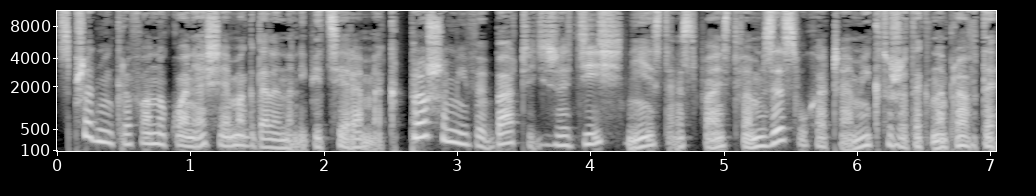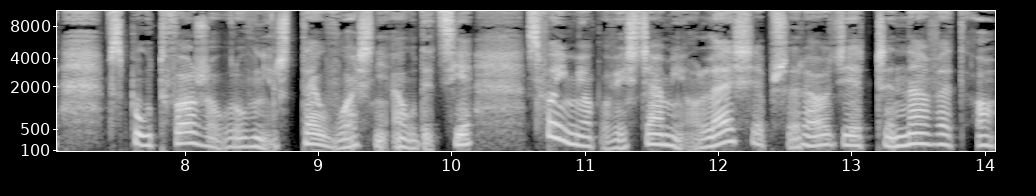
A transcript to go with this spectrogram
Sprzed mikrofonu kłania się Magdalena Lipiec-Jeremek. Proszę mi wybaczyć, że dziś nie jestem z Państwem ze słuchaczami, którzy tak naprawdę współtworzą również tę właśnie audycję swoimi opowieściami o lesie, przyrodzie, czy nawet o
